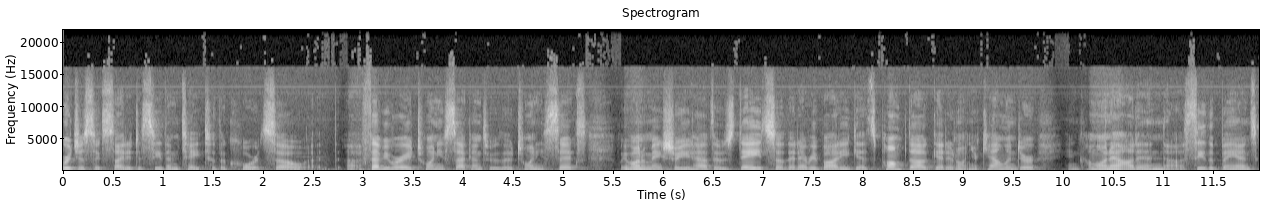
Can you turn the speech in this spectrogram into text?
we're just excited to see them take to the court. So, uh, February 22nd through the 26th, we want to make sure you have those dates so that everybody gets pumped up, get it on your calendar, and come on out and uh, see the bands.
